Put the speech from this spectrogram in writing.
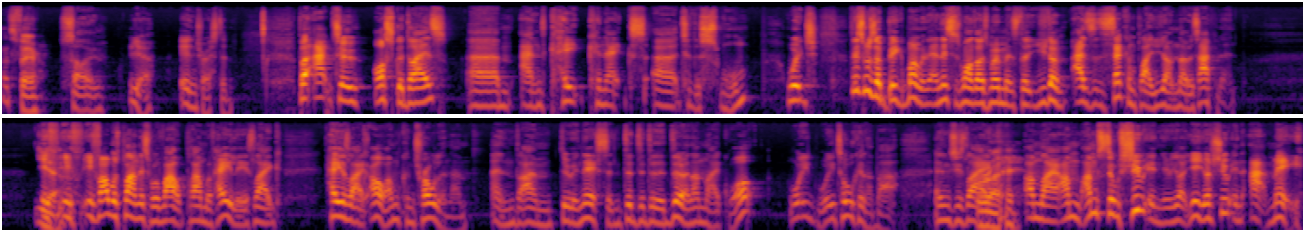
That's fair. So yeah, interesting. But Act Two, Oscar dies, um, and Kate connects uh, to the swarm. Which this was a big moment, and this is one of those moments that you don't, as the second player, you don't know is happening. Yeah. If, if if I was playing this without playing with Haley, it's like Haley's like, oh, I'm controlling them, and I'm doing this, and da da da da, and I'm like, what? What are you, what are you talking about? And she's like, Right. I'm like, I'm I'm still shooting you. Like, yeah, you're shooting at me,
